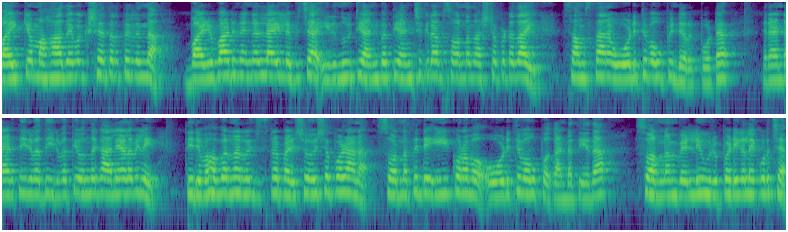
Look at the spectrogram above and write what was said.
വൈക്കം മഹാദേവ ക്ഷേത്രത്തിൽ നിന്ന് വഴിപാടിനങ്ങളിലായി ലഭിച്ച ഇരുന്നൂറ്റി അൻപത്തി അഞ്ച് ഗ്രാം സ്വർണം നഷ്ടപ്പെട്ടതായി സംസ്ഥാന ഓഡിറ്റ് വകുപ്പിന്റെ റിപ്പോർട്ട്. രണ്ടായിരത്തി ഇരുപത് ഇരുപത്തിയൊന്ന് കാലയളവിലെ തിരുവാഭരണ രജിസ്റ്റർ പരിശോധിച്ചപ്പോഴാണ് സ്വർണത്തിന്റെ ഈ കുറവ് ഓഡിറ്റ് വകുപ്പ് കണ്ടെത്തിയത്. സ്വർണം വെള്ളി ഉരുപ്പടികളെക്കുറിച്ച്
